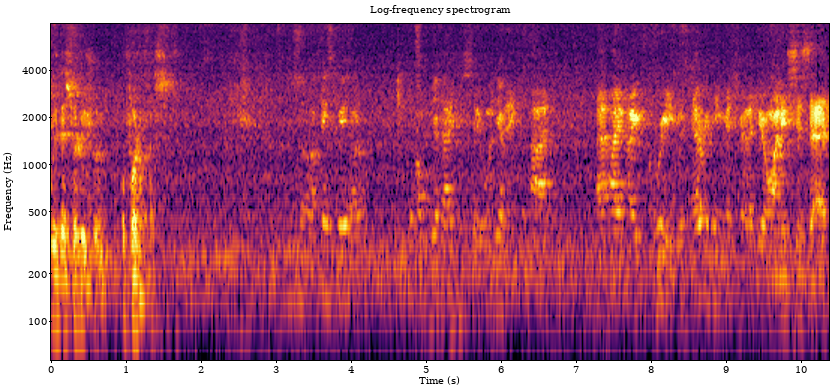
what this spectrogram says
with the solution for all of us. So I think we are. Oh, Can I just say one thing? Uh, I, I agree with everything Mr. Adioanis just said.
